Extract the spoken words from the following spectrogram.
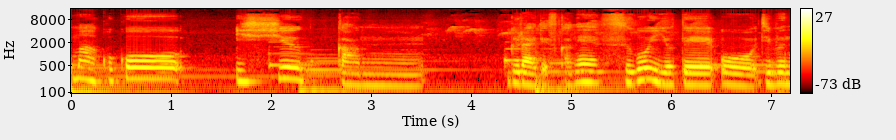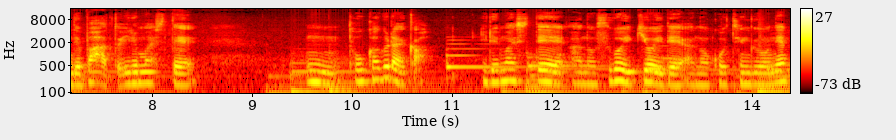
まあここ1週間ぐらいですかね。すごい予定を自分でバーッと入れまして。うん10日ぐらいか。入れましてあのすごい勢いであのコーチングをね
